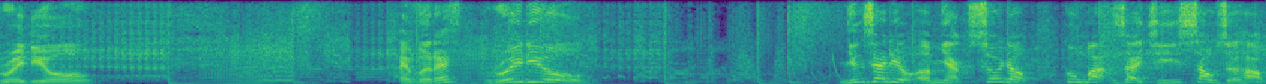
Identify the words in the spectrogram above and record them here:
Radio. Everest Radio. Những giai điệu âm nhạc sôi động cùng bạn giải trí sau giờ học.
